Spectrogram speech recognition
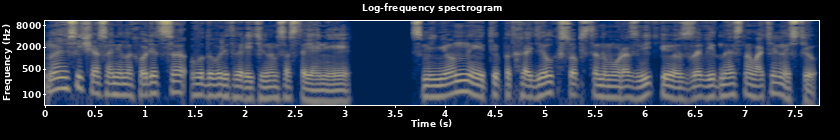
но и сейчас они находятся в удовлетворительном состоянии. Смененный ты подходил к собственному развитию с завидной основательностью,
